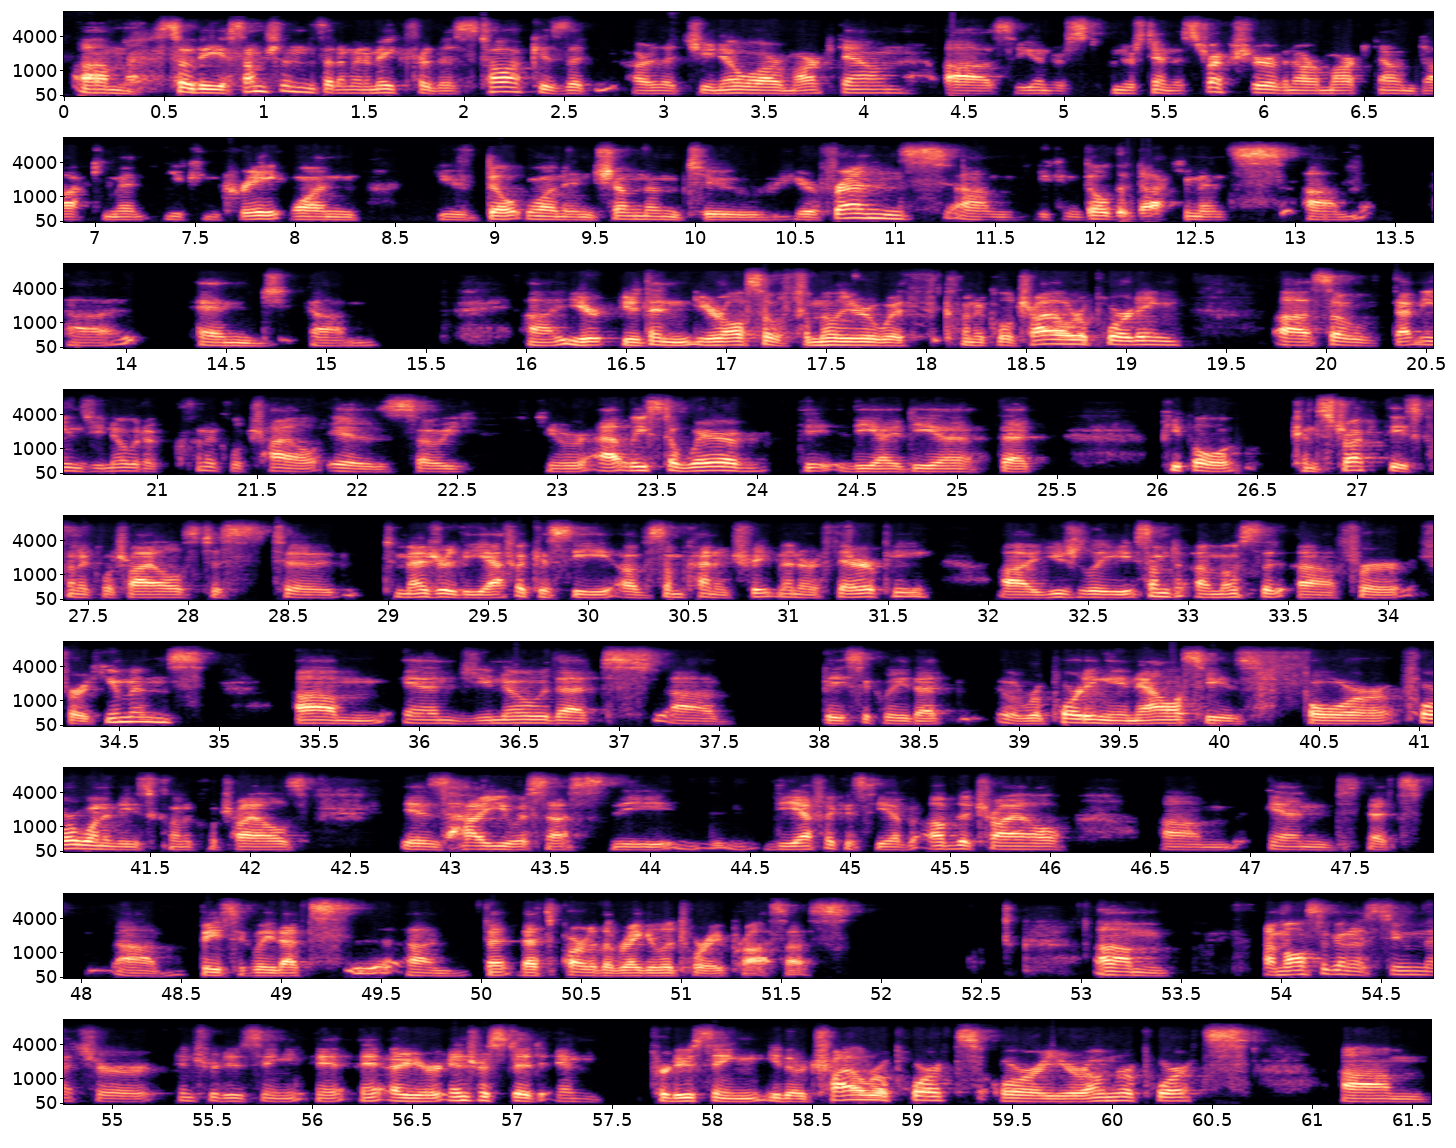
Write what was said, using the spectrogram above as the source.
Um, so the assumptions that I'm going to make for this talk is that are that you know R Markdown, uh, so you under understand the structure of an R Markdown document. You can create one. You've built one and shown them to your friends. Um, you can build the documents, um, uh, and um, uh, you're, you're, then you're also familiar with clinical trial reporting. Uh, so that means you know what a clinical trial is. So you're at least aware of the, the idea that people construct these clinical trials to, to, to measure the efficacy of some kind of treatment or therapy, uh, usually some uh, most uh, for, for humans. Um, and you know that uh, basically that reporting the analyses for, for one of these clinical trials is how you assess the the efficacy of, of the trial. Um, and that's uh, basically that's uh, that, that's part of the regulatory process. Um, I'm also going to assume that you're introducing or you're interested in producing either trial reports or your own reports. Um,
